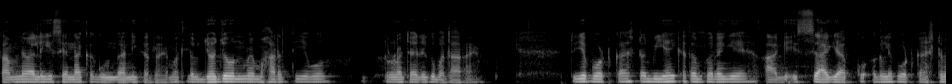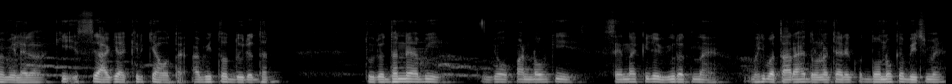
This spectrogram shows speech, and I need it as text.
सामने वाले की सेना का गुणगान ही कर रहा है। मतलब जो जो उनमें महारथी है वो द्रोणाचार्य को बता रहा है। तो ये पॉडकास्ट अभी यही ख़त्म करेंगे। आगे, इससे आगे आपको अगले पॉडकास्ट में मिलेगा कि इससे आगे आखिर क्या होता है। अभी तो दुर्योधन दुर्योधन ने अभी जो पांडव की सेना की जो व्यू रत्ना है, वही बता रहा है द्रोणाचार्य को, दोनों के बीच में।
